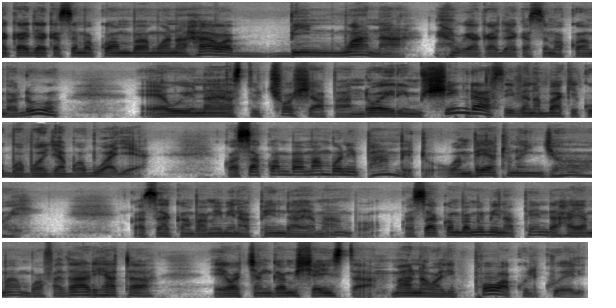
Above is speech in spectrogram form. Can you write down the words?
Akaja akasema kwamba mwana hawa bin mwana. Huyu akaja akasema kwamba du huyu huyu naye asituchosha hapa, ndoa ilimshinda, sasa hivi anabaki kubwabwaja bwabwaja, kwa saa kwamba mambo ni pambe tu, wambea tuna enjoy, kwa saa kwamba mimi napenda haya mambo, kwa saa kwamba mimi napenda haya mambo, afadhali hata e, wachangamsha Insta, maana walipoa kwelikweli,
